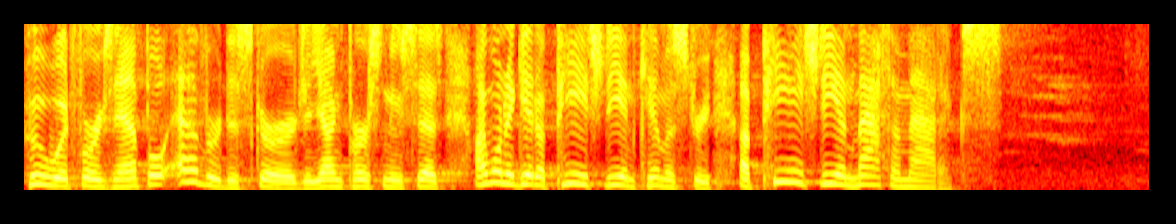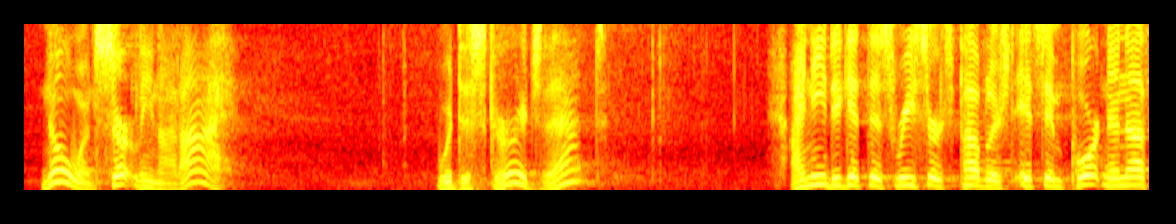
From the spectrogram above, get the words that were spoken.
Who would, for example, ever discourage a young person who says, I want to get a PhD in chemistry, a PhD in mathematics? No one, certainly not I, would discourage that. I need to get this research published. It's important enough.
